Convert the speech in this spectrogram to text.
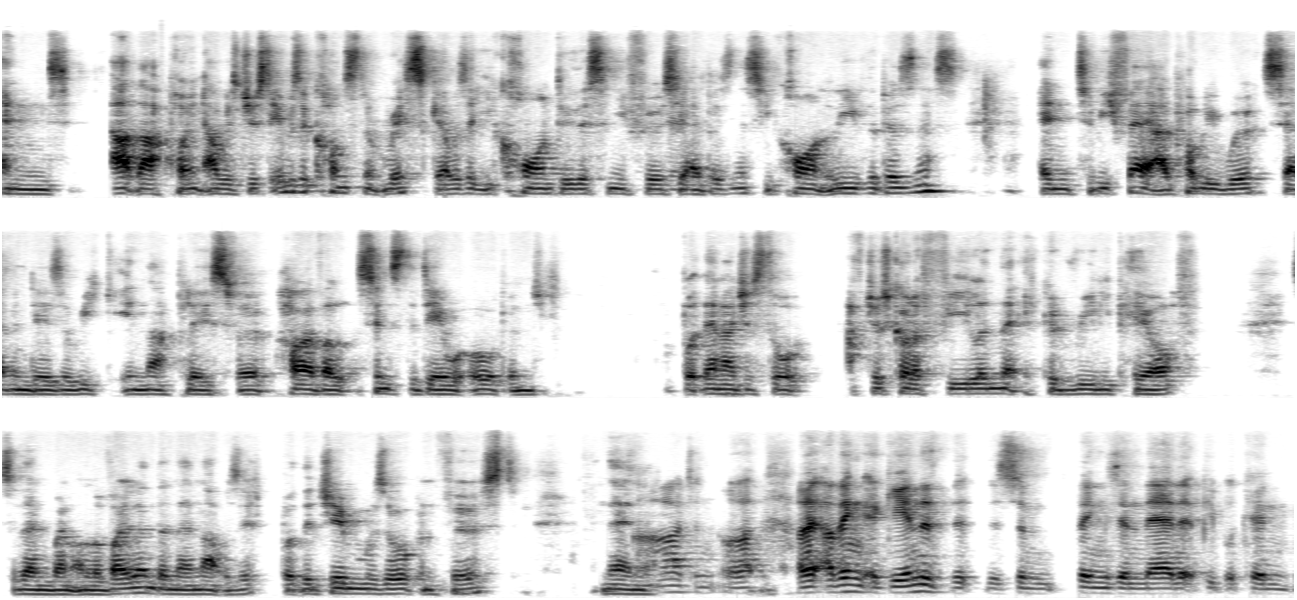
And at that point, I was just, it was a constant risk. I was like, you can't do this in your first year of business. You can't leave the business. And to be fair, I probably worked seven days a week in that place for however, since the day we opened. But then I just thought, I've just got a feeling that it could really pay off. So then went on Love Island and then that was it. But the gym was open first. And then oh, I didn't know that. I, I think, again, there's, there's some things in there that people can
